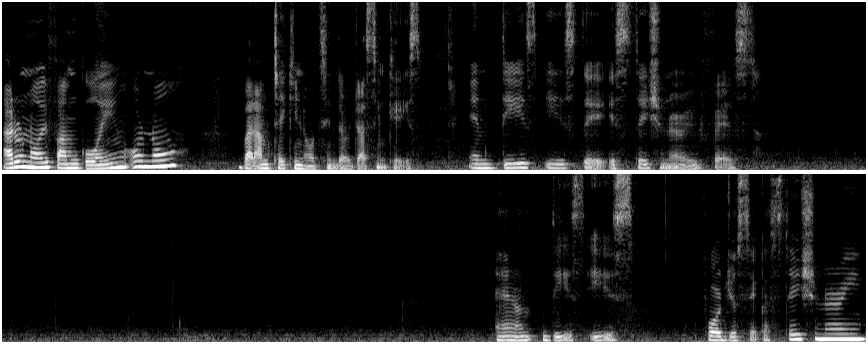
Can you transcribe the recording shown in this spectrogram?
I don't know if I'm going or no, but I'm taking notes in there just in case. And this is the stationery fest. And this is for Yoseka Stationery.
